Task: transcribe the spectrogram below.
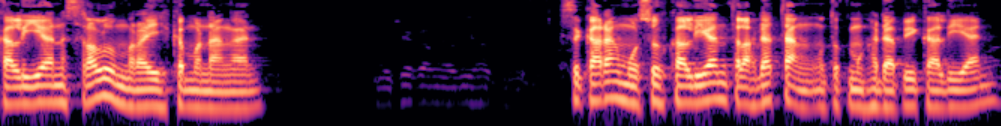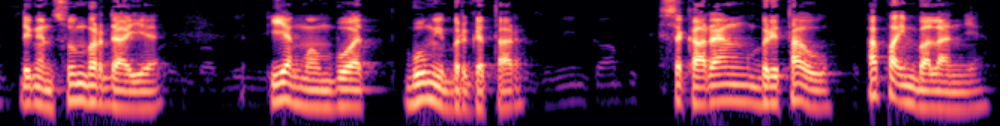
kalian selalu meraih kemenangan. Sekarang musuh kalian telah datang untuk menghadapi kalian dengan sumber daya yang membuat bumi bergetar. Sekarang beritahu apa imbalannya.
